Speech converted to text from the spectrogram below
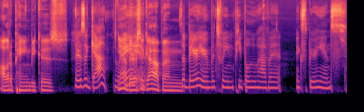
a lot of pain because There's a gap. Right? yeah, there's a gap and It's a barrier between people who haven't experienced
